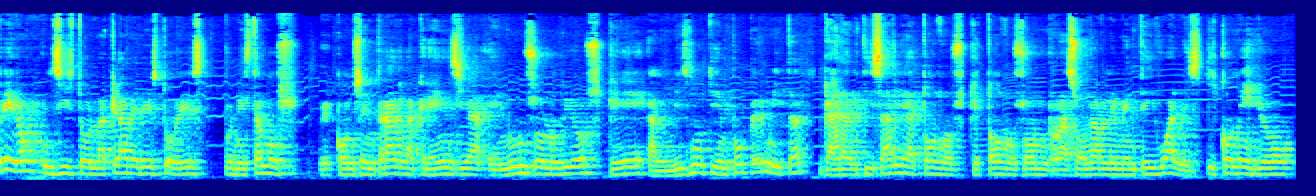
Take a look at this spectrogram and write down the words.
Pero, insisto, la clave de esto es, pues necesitamos eh, concentrar la creencia en un solo Dios que al mismo tiempo permita garantizarle a todos que todos son razonablemente iguales y con ello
